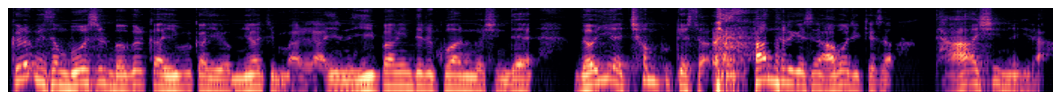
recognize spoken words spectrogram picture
그러면서 무엇을 먹을까 입을까 염려하지 말라. 이는 이방인들이 구하는 것인데 너희의 천부께서 하늘에 계신 아버지께서 다 하시느니라.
